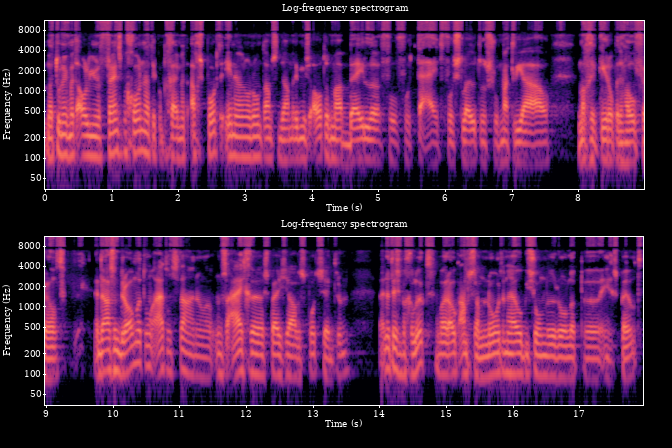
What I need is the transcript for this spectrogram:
Maar toen ik met All Friends begon, had ik op een gegeven moment acht sporten in en rond Amsterdam. En ik moest altijd maar belen voor, voor tijd, voor sleutels, voor materiaal. Mag ik een keer op het hoofdveld. En daar is een droom uit ontstaan, eh, ons eigen speciale sportcentrum. En het is me gelukt, waar ook Amsterdam-Noord een heel bijzondere rol heb uh, ingespeeld.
